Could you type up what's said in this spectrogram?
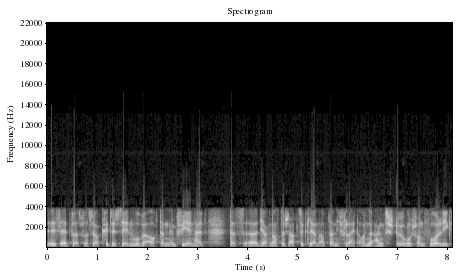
ist etwas, was wir auch kritisch sehen, wo wir auch dann empfehlen, halt das äh, diagnostisch abzuklären, ob da nicht vielleicht auch eine Angststörung schon vorliegt,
